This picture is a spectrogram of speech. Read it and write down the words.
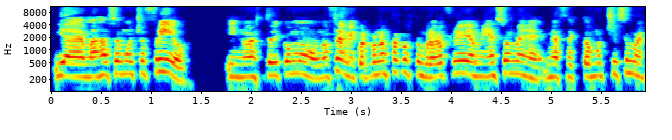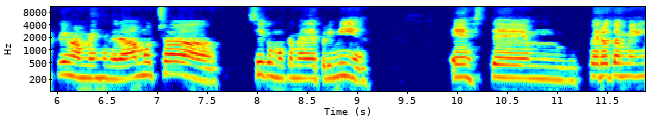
Y además hace mucho frío y no estoy como, no sé, mi cuerpo no está acostumbrado al frío y a mí eso me, me afectó muchísimo el clima, me generaba mucha, sí, como que me deprimía. Este, pero también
